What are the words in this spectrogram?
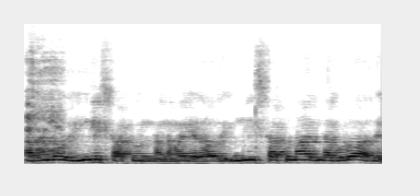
அது வந்து ஒரு இங்கிலீஷ் கார்ட்டூன் அந்த மாதிரி ஏதாவது இங்கிலீஷ் கார்ட்டூனாக இருந்தால் கூட அது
